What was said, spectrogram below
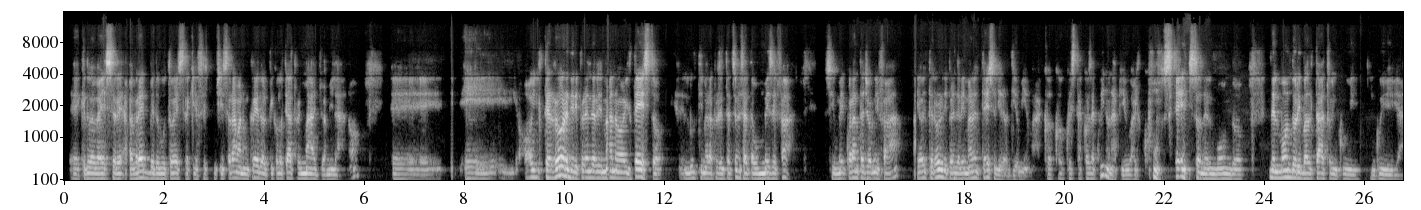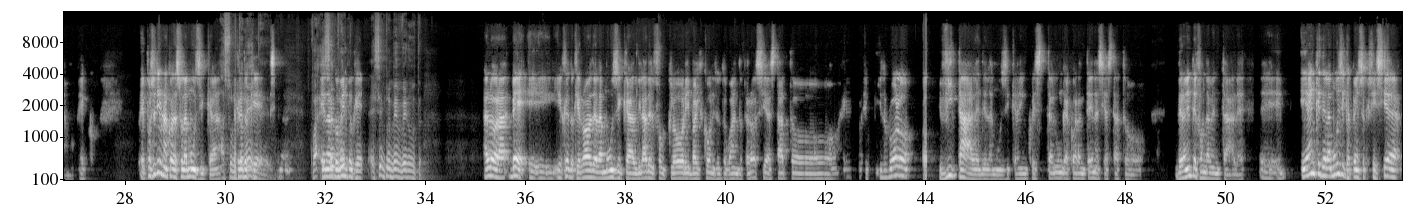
eh, che doveva essere, avrebbe dovuto essere, che ci sarà, ma non credo, al Piccolo Teatro in maggio a Milano. Eh, e ho il terrore di riprendere in mano il testo. L'ultima rappresentazione è stata un mese fa, sì, 40 giorni fa, e ho il terrore di prendere in mano il testo e dire, oddio mio, ma co- co- questa cosa qui non ha più alcun senso nel mondo, nel mondo ribaltato in cui, in cui viviamo. Ecco. E posso dire una cosa sulla musica? Assolutamente. Credo che Qua è, è un sempre, argomento che... È sempre benvenuto. Allora, beh, io credo che il ruolo della musica, al di là del folklore, i balconi, tutto quanto, però sia stato il ruolo vitale della musica in questa lunga quarantena sia stato veramente fondamentale. E anche della musica penso che si sia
